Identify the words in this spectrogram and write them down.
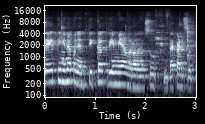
சேர்த்தீங்கன்னா கொஞ்சம் திக்காக க்ரீமியாக வரும் சூப் தக்காளி சூப்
